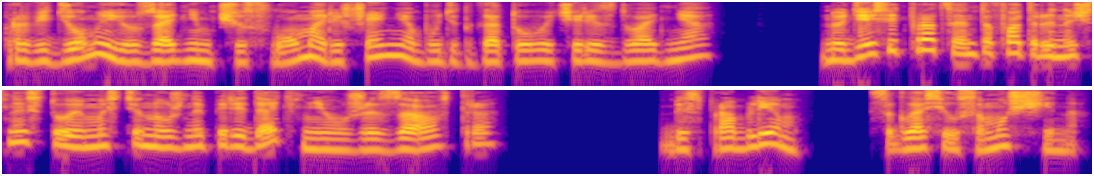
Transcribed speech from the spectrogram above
Проведем ее задним числом, а решение будет готово через два дня. Но 10% от рыночной стоимости нужно передать мне уже завтра. Без проблем, согласился мужчина.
